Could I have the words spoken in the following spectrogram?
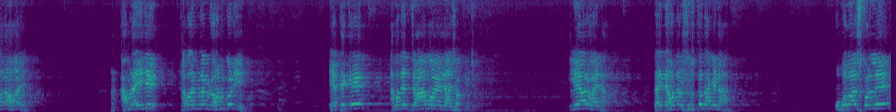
ভালো হয়। আমরা এই যে খাবারগুলো গ্রহণ করি এ থেকে আমাদের জাম হয়ে যায় সবকিছু। ক্লিয়ার হয় না। তাই দেহটা সুস্থ থাকে না। উপবাস করলে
